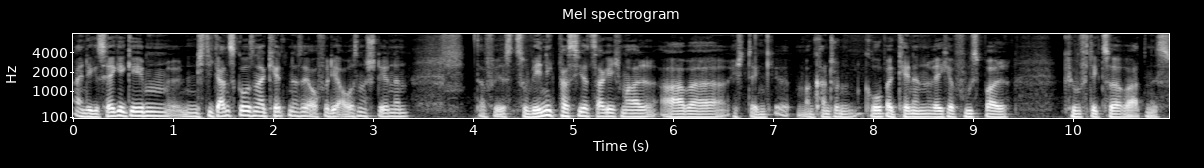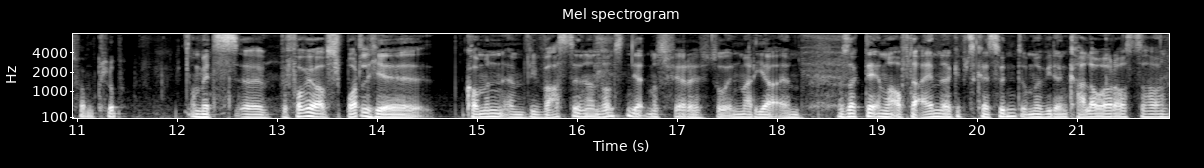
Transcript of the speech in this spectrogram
einiges hergegeben. Nicht die ganz großen Erkenntnisse, auch für die Außenstehenden. Dafür ist zu wenig passiert, sage ich mal. Aber ich denke, man kann schon grob erkennen, welcher Fußball künftig zu erwarten ist vom Club. Und jetzt, äh, bevor wir aufs Sportliche kommen, ähm, wie war es denn ansonsten die Atmosphäre so in Maria Alm? Man sagt ja immer, auf der Alm, da gibt es kein Sünd, um mal wieder einen Karlauer rauszuhauen.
